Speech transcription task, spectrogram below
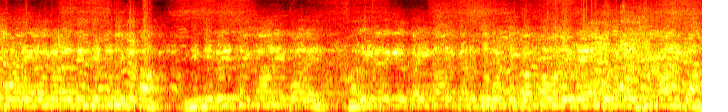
പോലെ ആളുകളെ നീന്തിക്കിടക്കുന്ന നിധിവേട്ടക്കാരെ പോലെ കളിയിറങ്ങിൽ കൈകാൽ കരുത്തുകൊണ്ട് കമ്പവലിയുടെ അത്ഭുതങ്ങൾ സമ്മാനിക്കാം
